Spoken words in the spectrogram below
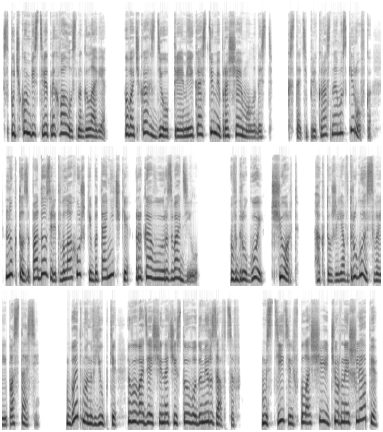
с пучком бесцветных волос на голове, в очках с диоптриями и костюме «Прощай, молодость». Кстати, прекрасная маскировка, но кто заподозрит в лохушке-ботаничке роковую разводилу? В другой — черт! А кто же я в другой своей ипостаси? Бэтмен в юбке, выводящий на чистую воду мерзавцев? Мститель в плаще и черной шляпе?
